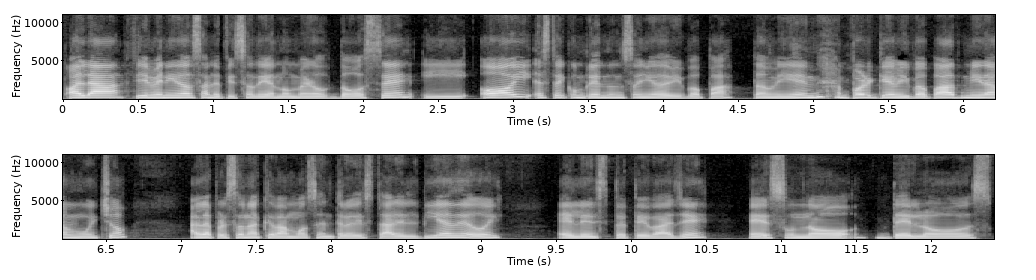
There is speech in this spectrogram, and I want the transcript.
Hola, bienvenidos al episodio número 12 y hoy estoy cumpliendo un sueño de mi papá también, porque mi papá admira mucho a la persona que vamos a entrevistar el día de hoy. Él es Pepe Valle, es uno de los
